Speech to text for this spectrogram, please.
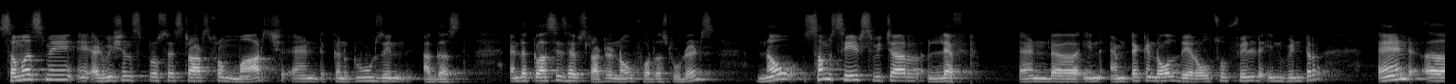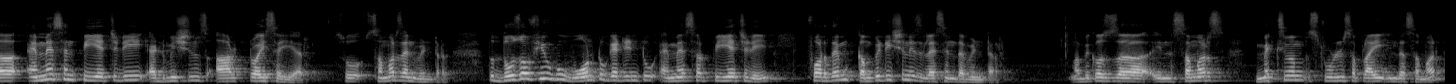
Summers में admissions process starts from March and concludes in August and the classes have started now for the students. Now some seats which are left and uh, in MTech and all they are also filled in winter and uh, MS and PhD admissions are twice a year. So summers and winter. So those of you who want to get into MS or PhD for them competition is less in the winter uh, because in summers maximum students apply in the summer.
